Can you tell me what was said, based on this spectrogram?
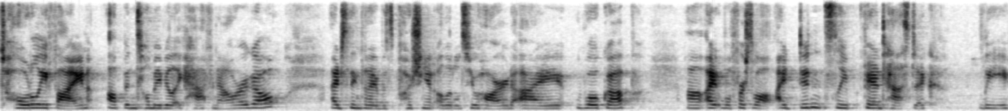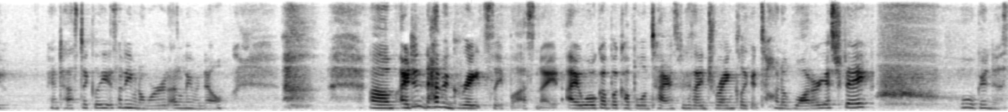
totally fine up until maybe like half an hour ago. I just think that I was pushing it a little too hard. I woke up, uh, I, well, first of all, I didn't sleep fantastically. Fantastically? Is that even a word? I don't even know. Um, I didn't have a great sleep last night. I woke up a couple of times because I drank like a ton of water yesterday. oh goodness.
